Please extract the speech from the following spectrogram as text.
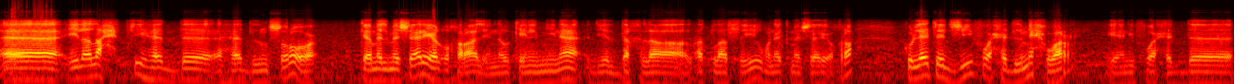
آه إلى لاحظتي هذا هذا المشروع كما المشاريع الأخرى لأنه كاين الميناء ديال الدخله الأطلسي وهناك مشاريع أخرى كلها تجي في واحد المحور يعني في واحد آه،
